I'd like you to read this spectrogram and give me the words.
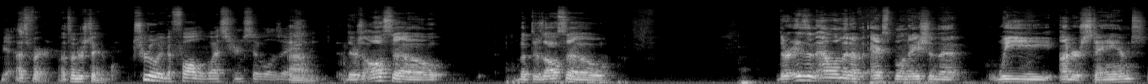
yeah That's fair. That's understandable. truly the fall of Western civilization. Um, there's also, but there's also, there is an element of explanation that we understand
